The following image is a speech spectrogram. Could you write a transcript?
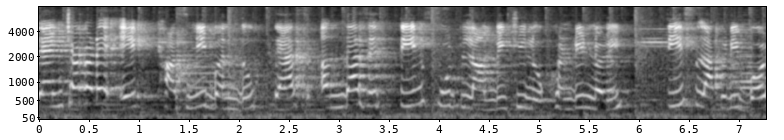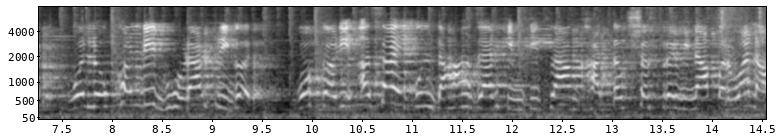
त्यांच्याकडे एक ठासणी बंदूक त्यास अंदाजे तीन फूट लांबीची लोखंडी नळी तीस लाकडी बट व लोखंडी घोडा ट्रिगर व कडी असा एकूण दहा हजार किमतीचा घातक शस्त्र विना परवाना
